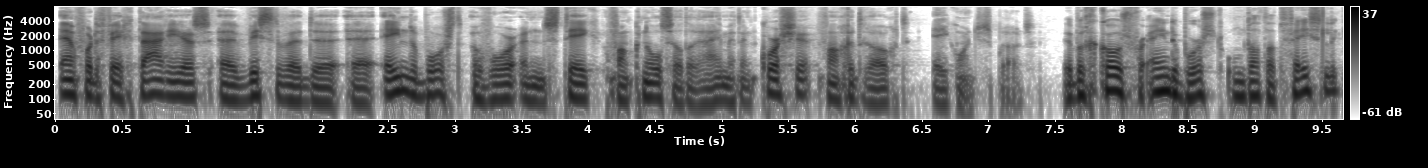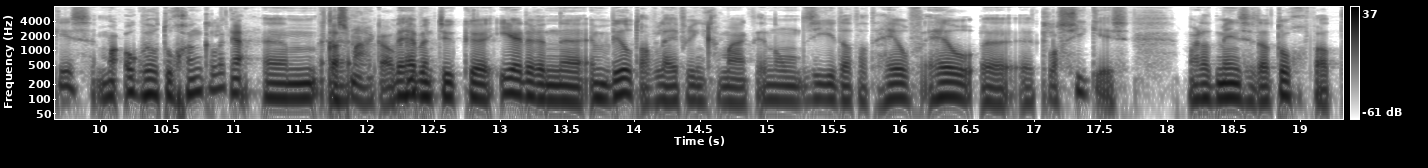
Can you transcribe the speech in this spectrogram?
En voor de vegetariërs eh, wisselen we de eh eendenborst voor een steak van knolselderij met een korstje van gedroogd eekhoorntjesbrood. We hebben gekozen voor eendenborst omdat dat feestelijk is, maar ook wel toegankelijk. Ja, Ehm, Kan eh, ook. We hebben natuurlijk eh, eerder een, eh, een wildaflevering gemaakt. En dan zie je dat dat heel, heel eh, klassiek is. Maar dat mensen dat toch wat,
